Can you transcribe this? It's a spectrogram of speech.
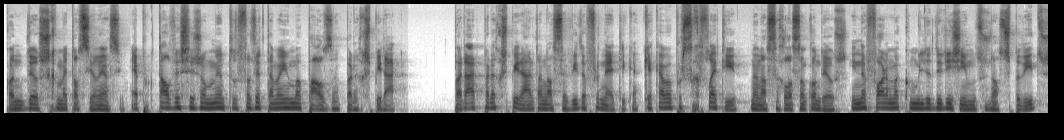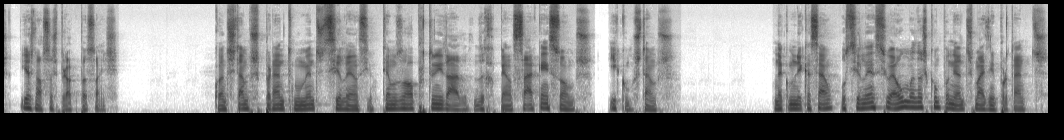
Quando Deus se remete ao silêncio, é porque talvez seja o momento de fazer também uma pausa para respirar parar para respirar da nossa vida frenética, que acaba por se refletir na nossa relação com Deus e na forma como lhe dirigimos os nossos pedidos e as nossas preocupações. Quando estamos perante momentos de silêncio, temos a oportunidade de repensar quem somos e como estamos. Na comunicação, o silêncio é uma das componentes mais importantes.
